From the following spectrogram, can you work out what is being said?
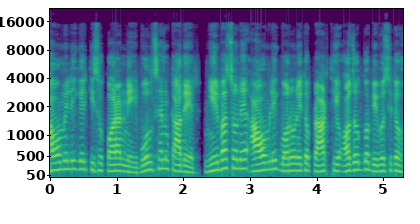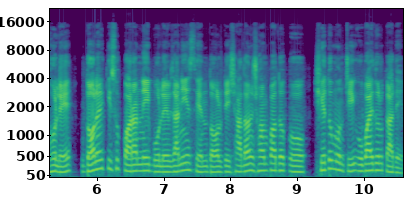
আওয়ামী লীগের কিছু করার নেই, বলছেন কাদের। নির্বাচনে আওয়ামী লীগ মনোনীত প্রার্থী অযোগ্য বিবেচিত হলে দলের কিছু করার নেই বলে জানিয়েছেন দলটির সাধারণ সম্পাদক ও সেতুমন্ত্রী ওবায়দুল কাদের।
